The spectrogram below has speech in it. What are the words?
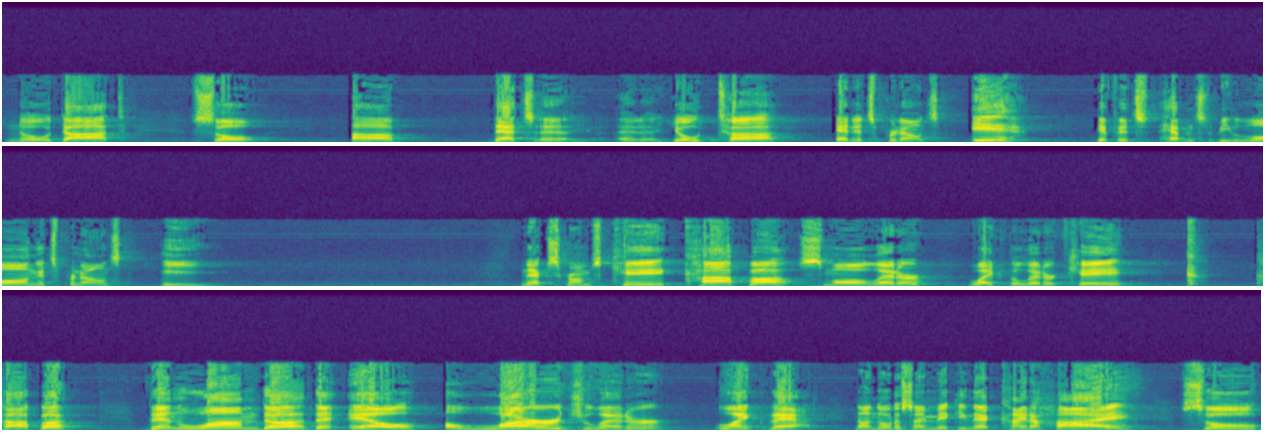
no dot. So uh, that's a, a, iota, and it's pronounced I. If it happens to be long, it's pronounced E. Next comes K, kappa, small letter, like the letter K, k, kappa. Then lambda, the L, a large letter, like that. Now notice I'm making that kind of high, so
